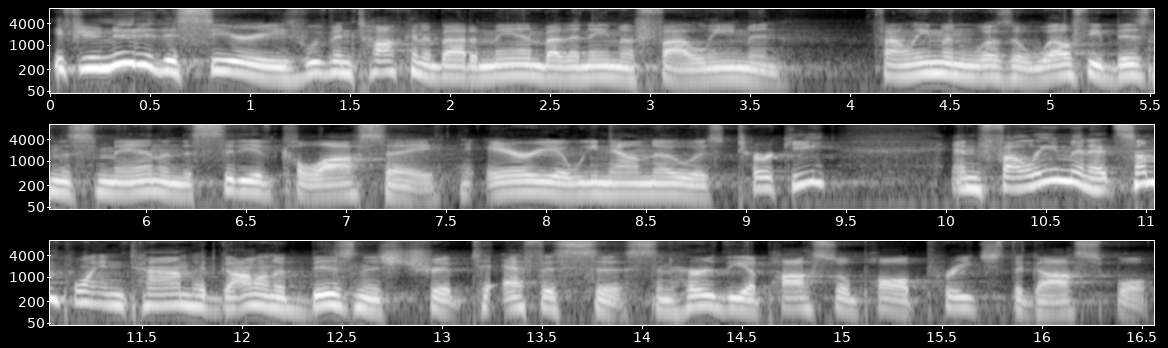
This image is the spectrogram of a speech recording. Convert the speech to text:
If you're new to this series, we've been talking about a man by the name of Philemon. Philemon was a wealthy businessman in the city of Colossae, an area we now know as Turkey. And Philemon, at some point in time, had gone on a business trip to Ephesus and heard the Apostle Paul preach the gospel.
